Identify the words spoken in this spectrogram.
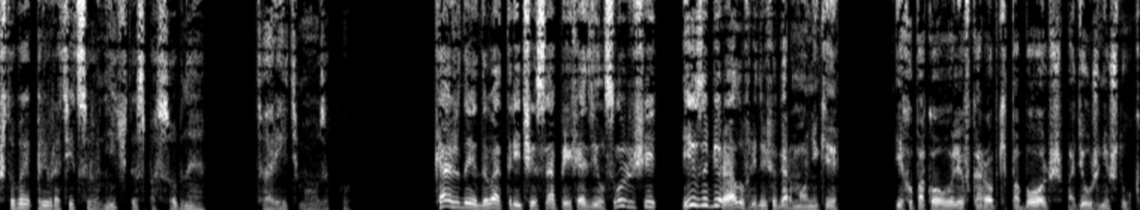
чтобы превратиться в нечто, способное творить музыку. Каждые два-три часа приходил служащий и забирал у Фридриха гармоники. Их упаковывали в коробки побольше, по дюжине штук.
